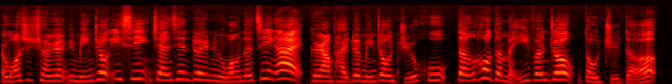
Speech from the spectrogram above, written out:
而王室成员与民众一心展现对女王的敬爱，更让排队民众直呼等候的每一分钟都值得。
